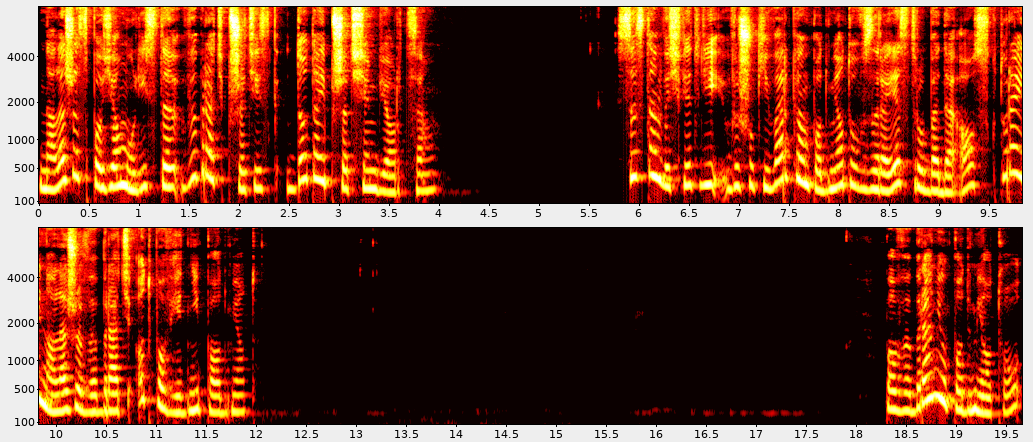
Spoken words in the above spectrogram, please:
należy z poziomu listy wybrać przycisk Dodaj przedsiębiorcę. System wyświetli wyszukiwarkę podmiotów z rejestru BDO, z której należy wybrać odpowiedni podmiot. Po wybraniu podmiotu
